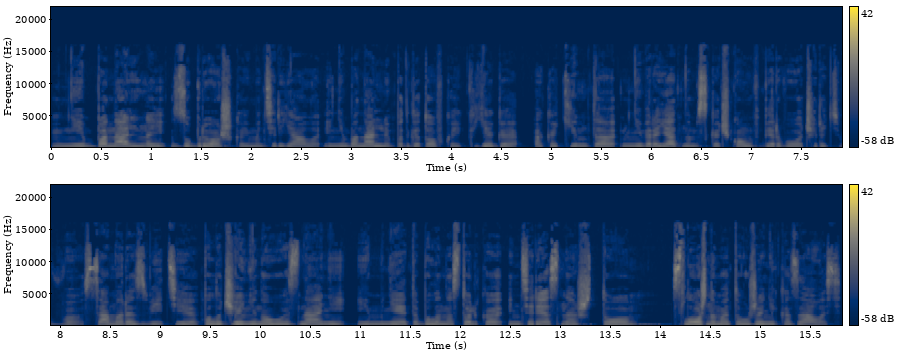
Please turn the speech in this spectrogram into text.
не банальной зубрежкой материала и не банальной подготовкой к ЕГЭ, а каким-то невероятным скачком в первую очередь в саморазвитии, получении новых знаний, и мне это было настолько интересно, что Сложным это уже не казалось.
